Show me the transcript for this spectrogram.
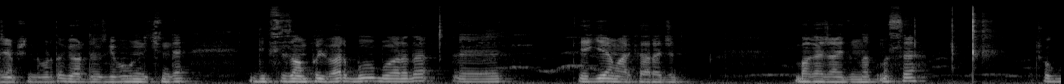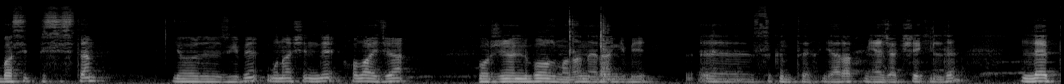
Yapacağım şimdi burada. Gördüğünüz gibi bunun içinde dipsiz ampul var. Bu bu arada e, Egea marka aracın bagaj aydınlatması. Çok basit bir sistem. Gördüğünüz gibi. Buna şimdi kolayca orijinalini bozmadan herhangi bir e, sıkıntı yaratmayacak şekilde led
